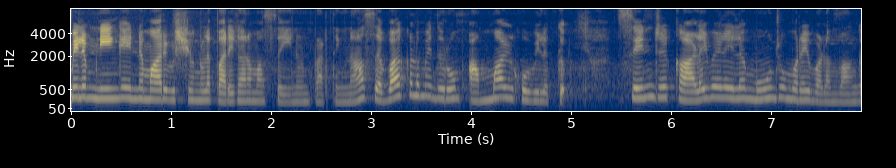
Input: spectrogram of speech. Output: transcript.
மேலும் நீங்கள் இந்த மாதிரி விஷயங்களை பரிகாரமாக செய்யணும்னு பார்த்தீங்கன்னா செவ்வாய்க்கிழமை தோறும் அம்மாள் கோவிலுக்கு சென்று காலை வேளையில் மூன்று முறை வளம் வாங்க.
